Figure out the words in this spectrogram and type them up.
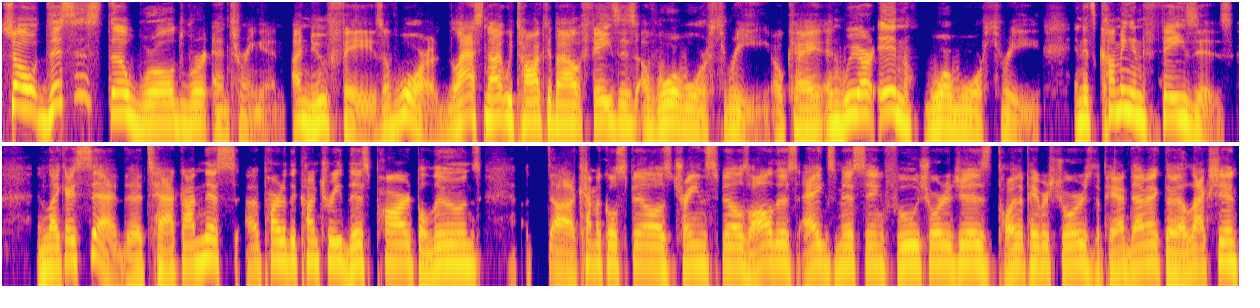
So, this is the world we're entering in a new phase of war. Last night we talked about phases of World War III, okay? And we are in World War III, and it's coming in phases. And like I said, the attack on this uh, part of the country, this part, balloons, uh, chemical spills, train spills, all this, eggs missing, food shortages, toilet paper shortage, the pandemic, the election.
